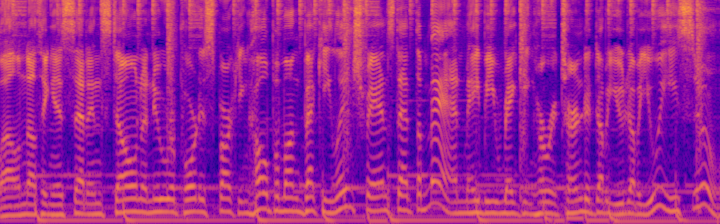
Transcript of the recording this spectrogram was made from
While nothing is set in stone, a new report is sparking hope among Becky Lynch fans that the man may be making her return to WWE soon.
